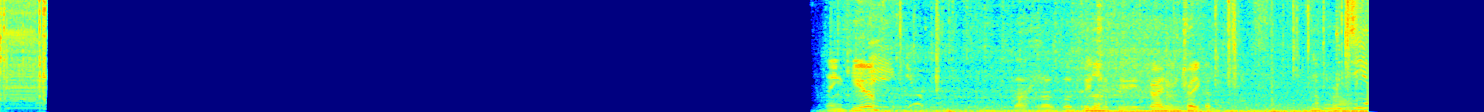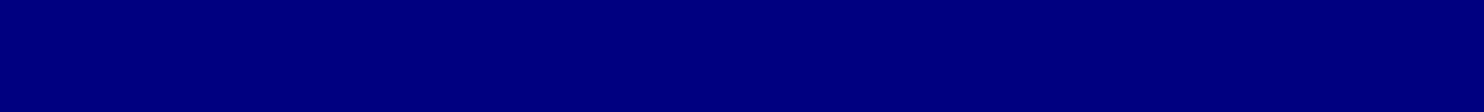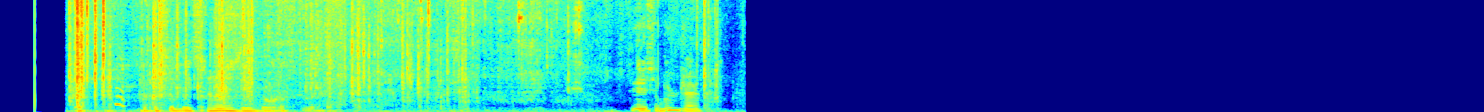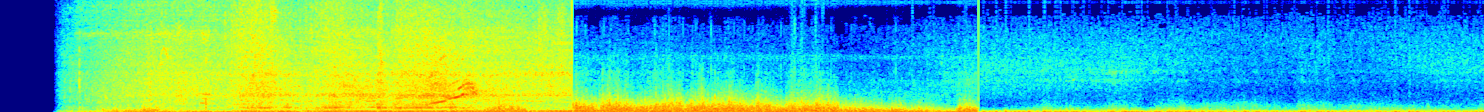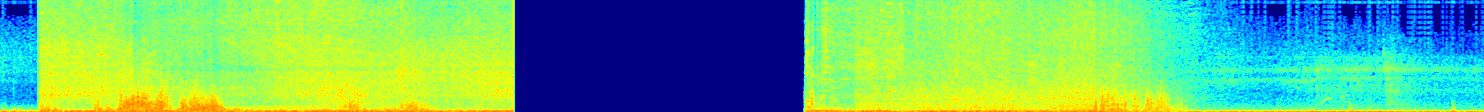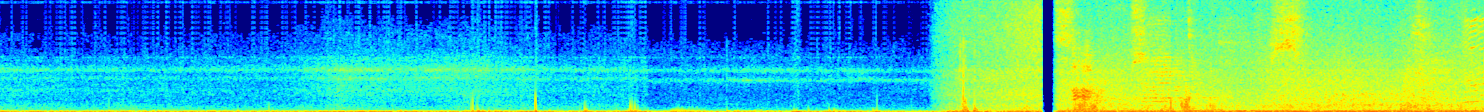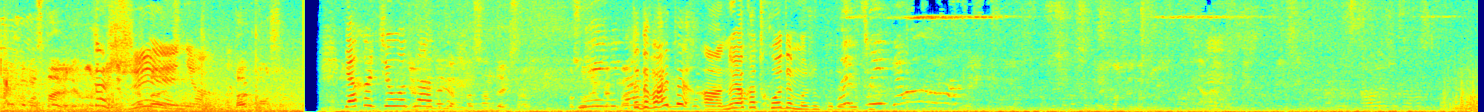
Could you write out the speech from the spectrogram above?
Thank you. Так, раз, два, три, четыре. Крайним чайка. Направо. Только все быстро, знаешь, здесь долларов. Мируся, будешь жарко? Ну можемо подивитися.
